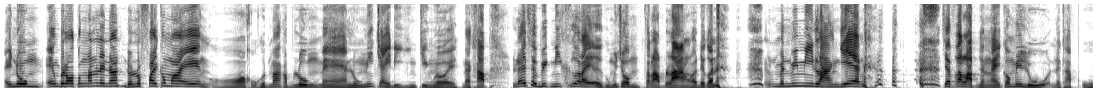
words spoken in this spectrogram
ไอ้นุ่มเองไปรอตรงนั้นเลยนะเดี๋ยวรถไฟก็มาเองอ๋อขอบคุณมากครับลุงแม่ลุงนี่ใจดีจริง ๆ เลยนะครับและสวิกนี้คืออะไรเอ่ยคุณผู้ชมสลับรางเหรอเดี๋ยวก่อนนะมันไม่มีรางแยก จะสลับยังไงก็ไม่รู้นะครับอู้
